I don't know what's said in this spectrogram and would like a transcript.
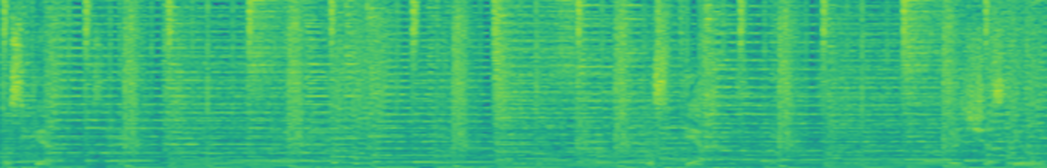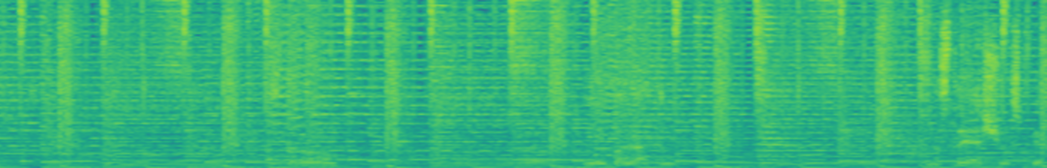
Успех. Успех. Быть счастливым, здоровым и богатым. Настоящий успех.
